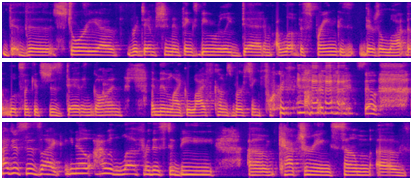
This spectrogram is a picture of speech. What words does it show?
the, the story of redemption and things being really dead. I love the spring because there's a lot that looks like it's just dead and gone, and then like life comes bursting forth. so I just was like, you know, I would love for this to be um, capturing some of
